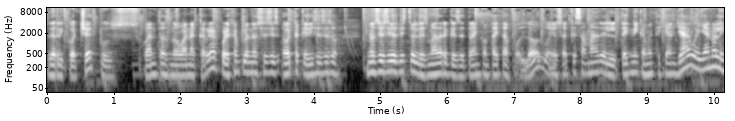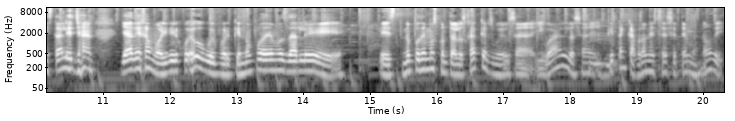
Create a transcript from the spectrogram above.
de Ricochet, pues cuántas no van a cargar. Por ejemplo, no sé si, ahorita que dices eso, no sé si has visto el desmadre que se traen con Titanfall 2, güey. O sea, que esa madre le- técnicamente dijeron, ya, güey, ya no le instales, ya, ya deja morir el juego, güey, porque no podemos darle este, no podemos contra los hackers, güey. O sea, igual, o sea, qué tan cabrón está ese tema, ¿no? De,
